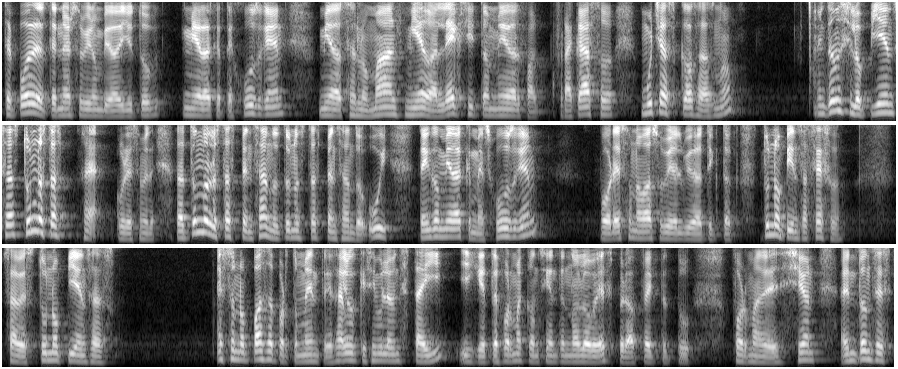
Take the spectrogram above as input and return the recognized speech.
te puede detener subir un video de YouTube, miedo a que te juzguen, miedo a hacerlo mal, miedo al éxito, miedo al fracaso, muchas cosas, ¿no? Entonces, si lo piensas, tú no estás, curiosamente, o sea, tú no lo estás pensando, tú no estás pensando, uy, tengo miedo a que me juzguen, por eso no va a subir el video de TikTok. Tú no piensas eso, ¿sabes? Tú no piensas, eso no pasa por tu mente, es algo que simplemente está ahí y que de forma consciente no lo ves, pero afecta tu forma de decisión. Entonces,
